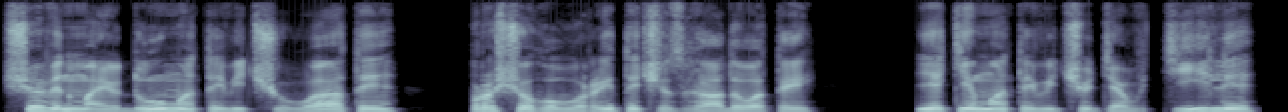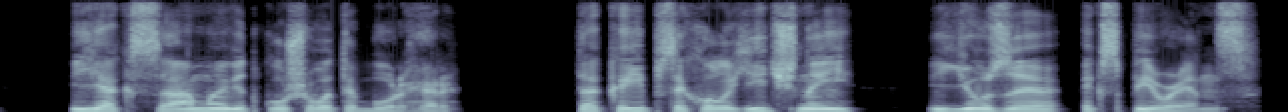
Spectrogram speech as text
що він має думати, відчувати, про що говорити чи згадувати, які мати відчуття в тілі, як саме відкушувати бургер. Такий психологічний user experience.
